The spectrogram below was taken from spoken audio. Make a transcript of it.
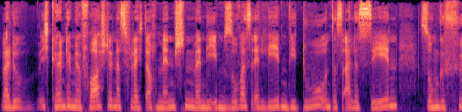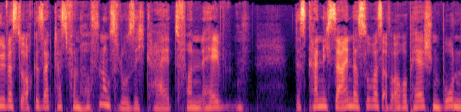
weil du, ich könnte mir vorstellen, dass vielleicht auch Menschen, wenn die eben sowas erleben wie du und das alles sehen, so ein Gefühl, was du auch gesagt hast, von Hoffnungslosigkeit, von, hey, das kann nicht sein, dass sowas auf europäischem Boden,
